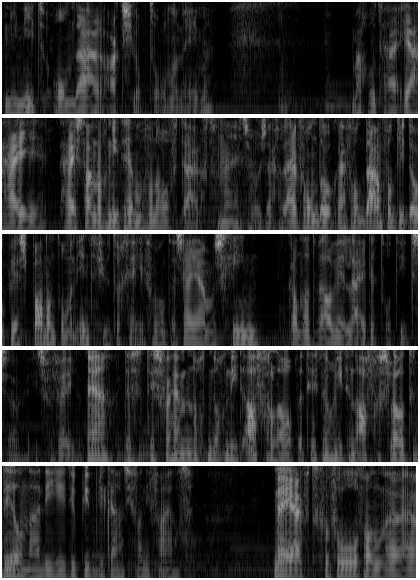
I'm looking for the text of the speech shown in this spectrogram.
nu niet om daar actie op te ondernemen. Maar goed, hij, ja, hij, hij is daar nog niet helemaal van overtuigd. Nee. Zo zeggen. Dus hij vond ook, hij vond, daarom vond hij het ook weer spannend om een interview te geven. Want hij zei, ja, misschien kan dat wel weer leiden tot iets, uh, iets vervelends. Ja, dus het is voor hem nog, nog niet afgelopen. Het is nog niet een afgesloten deel na die, die publicatie van die files. Nee, hij heeft het gevoel van uh,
